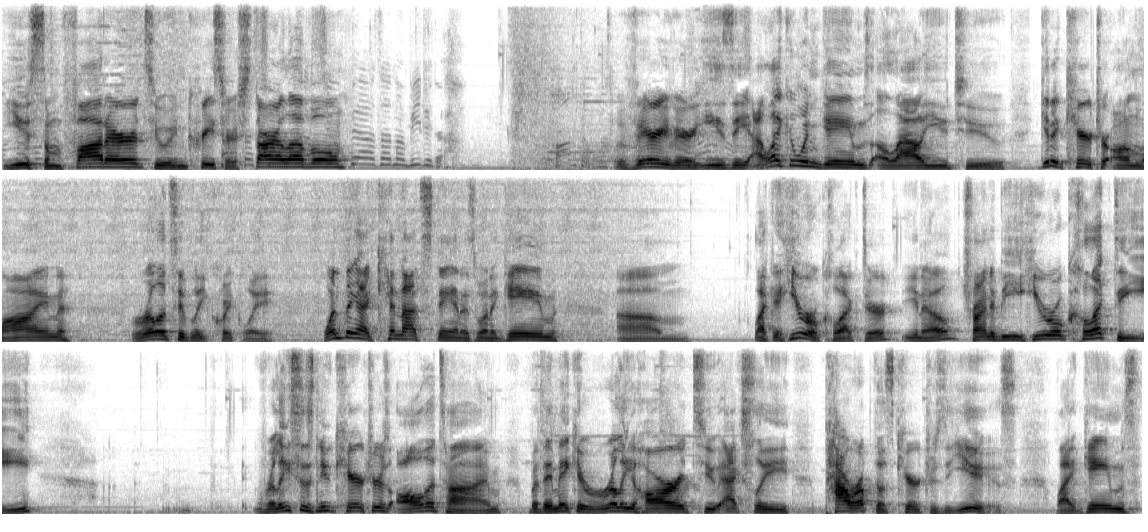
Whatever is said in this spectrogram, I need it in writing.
used some fodder to increase her star level, very, very easy. I like it when games allow you to get a character online relatively quickly. One thing I cannot stand is when a game, um, like a hero collector, you know, trying to be hero collecty releases new characters all the time, but they make it really hard to actually power up those characters to use. Like games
